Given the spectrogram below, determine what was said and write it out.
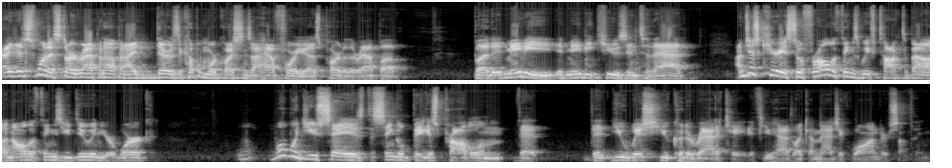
I just want to start wrapping up, and I there's a couple more questions I have for you as part of the wrap up, but it maybe it maybe cues into that. I'm just curious. So, for all the things we've talked about and all the things you do in your work, what would you say is the single biggest problem that that you wish you could eradicate if you had like a magic wand or something?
